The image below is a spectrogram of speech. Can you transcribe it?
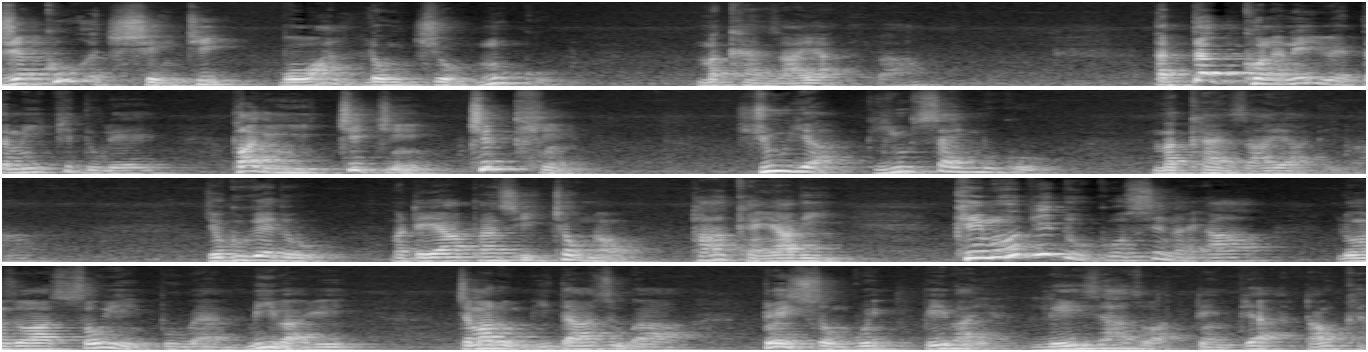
ယခုအချိန်ထိဘဝလုံခြုံမှုကိုမခံစားရသေးပါအသက်9နှစ်ရွယ်သမီးဖြစ်သူလေဖခင်ချစ်ကျင်ချစ်ခင်ယူရဂယူဆိုင်မှုကိုမခံစားရသေးပါယခုကဲ့သို့မတရားဖန်ဆီးချုပ်နှောင်ထားခံရသည့်ခင်မိုးဖြစ်သူကိုစစ်နိုင်အားလွန်စွာစိုးရိမ်ပူပန်မိပါ၍ ကျမတို့မိသားစုအားတွေ့ဆုံခွင့်ပေးပါရန်လေးစားစွာတင်ပြတောင်းခံ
